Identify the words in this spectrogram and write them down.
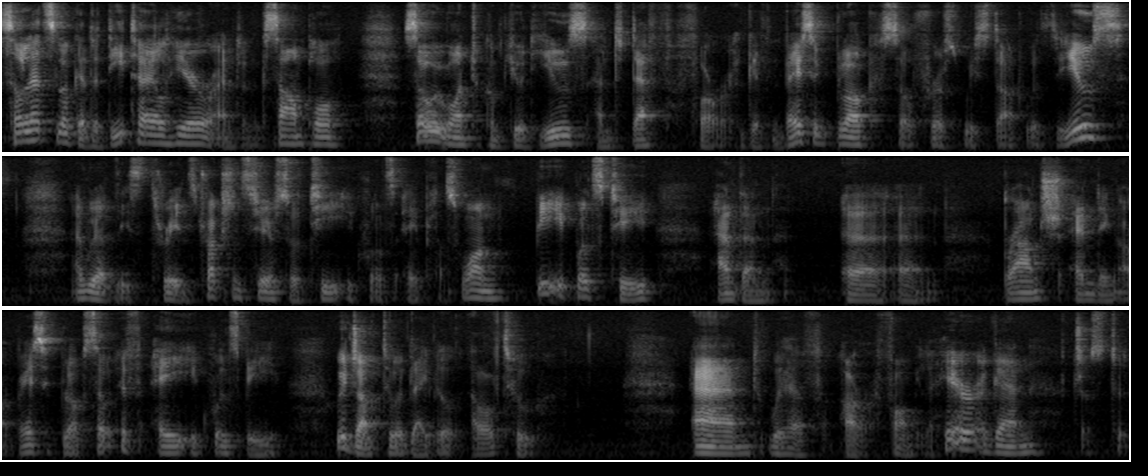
So let's look at a detail here and an example. So we want to compute use and def for a given basic block. So first we start with the use and we have these three instructions here. So t equals a plus 1, b equals t, and then uh, a branch ending our basic block. So if a equals b, we jump to a label L2. And we have our formula here again, just to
